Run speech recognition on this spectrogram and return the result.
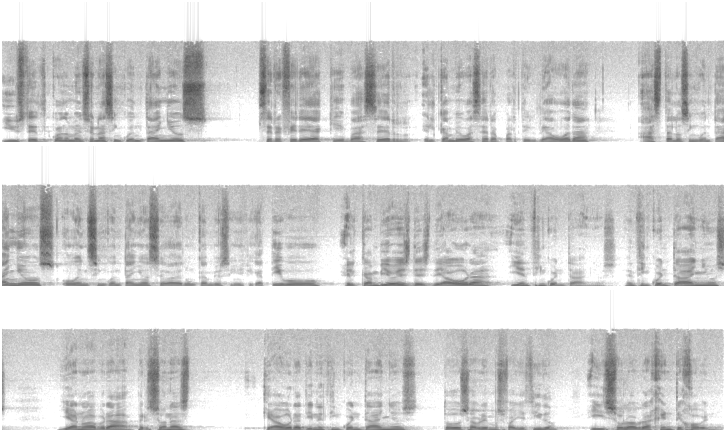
Y usted cuando menciona 50 años, ¿se refiere a que va a ser, el cambio va a ser a partir de ahora hasta los 50 años o en 50 años se va a ver un cambio significativo? El cambio es desde ahora y en 50 años. En 50 años ya no habrá personas que ahora tienen 50 años, todos habremos fallecido, y solo habrá gente joven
